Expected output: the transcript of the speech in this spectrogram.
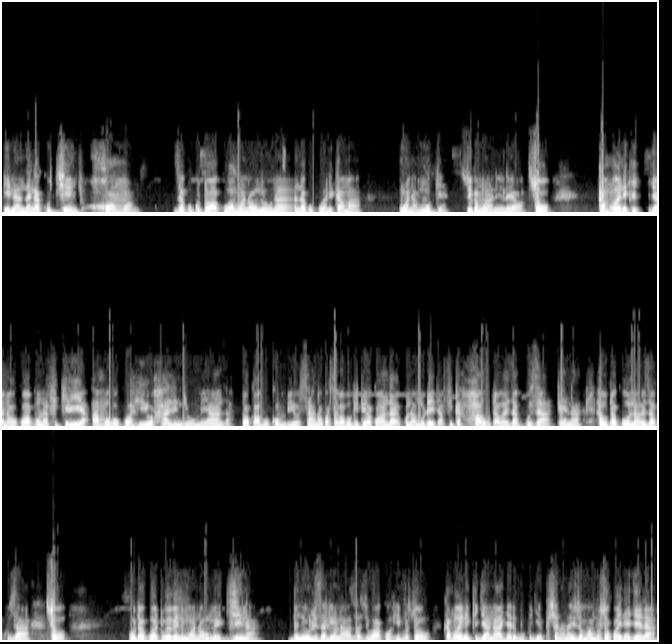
inaanzanga kuchange hormones za kukutoa kuwa mwanaume unaanza kukuwa ni kama mwanamke. Sijui kama unanielewa. So kama wewe ni kijana uko hapo unafikiria ama uko kwa hiyo hali ndio umeanza toka huko mbio sana kwa sababu kitu ya kwanza kuna muda itafika hautaweza kuzaa tena hautakuwa unaweza kuzaa. So utakuwa tu wewe ni mwanaume jina venye ulizaliwa na wazazi wako hivyo. So kama wewe ni kijana jaribu kujiepushana na hizo mambo. So kwa ile jela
